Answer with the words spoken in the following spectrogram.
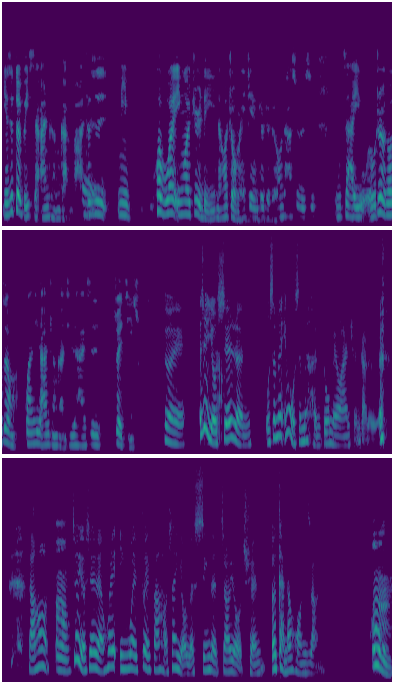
也是对彼此的安全感吧，就是你会不会因为距离，然后久没见就觉得，哦，他是不是不在意我了？我觉得有时候这种关系的安全感其实还是最基础的。对，而且有些人，我身边，因为我身边很多没有安全感的人，然后，嗯，就有些人会因为对方好像有了新的交友圈而感到慌张。嗯，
